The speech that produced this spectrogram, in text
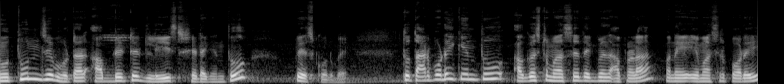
নতুন যে ভোটার আপডেটেড লিস্ট সেটা কিন্তু পেশ করবে। তো তারপরেই কিন্তু আগস্ট মাসে দেখবেন আপনারা মানে এ মাসের পরেই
